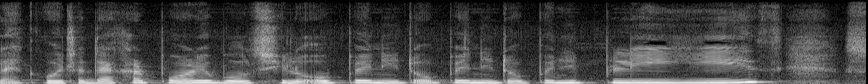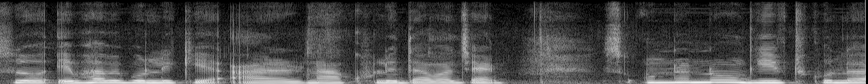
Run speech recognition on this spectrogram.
লাইক ওইটা দেখার পরে বলছিল open it open it open it please so এভাবে বললে কি আর না খুলে দেওয়া যায়? সো অন্যান্য গিফটগুলো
